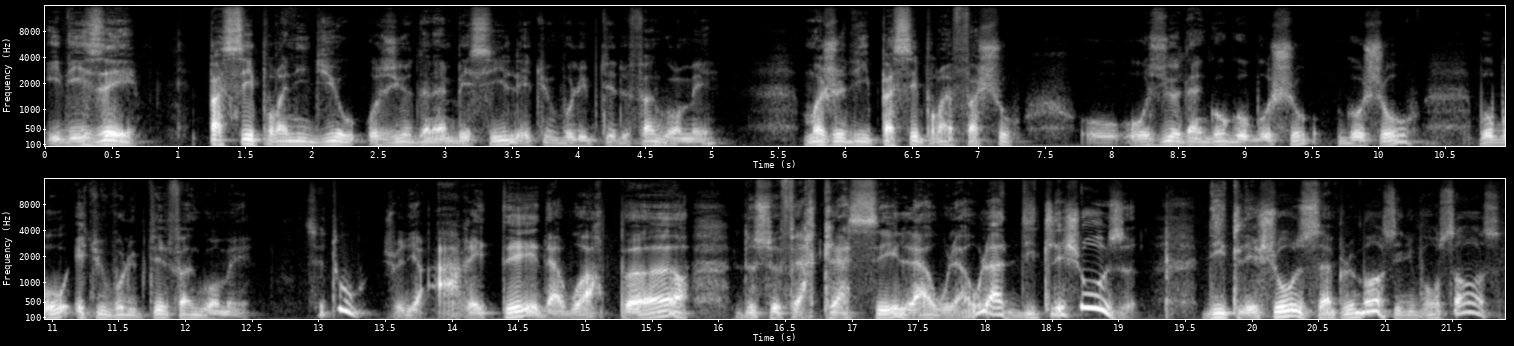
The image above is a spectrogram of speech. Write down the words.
Il disait Passer pour un idiot aux yeux d'un imbécile est une volupté de fin gourmet. Moi, je dis passer pour un facho aux, yeux d'un gogo gaucho, bobo, est une volupté de fin gourmet. C'est tout. Je veux dire, arrêtez d'avoir peur de se faire classer là ou là ou là. Dites les choses. Dites les choses simplement, c'est du bon sens.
